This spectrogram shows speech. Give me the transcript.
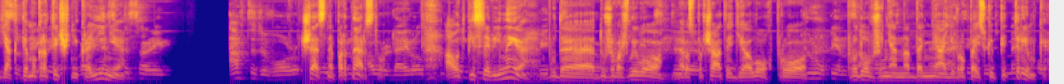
як демократичній країні, чесне партнерство. А от після війни буде дуже важливо розпочати діалог про продовження надання європейської підтримки.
